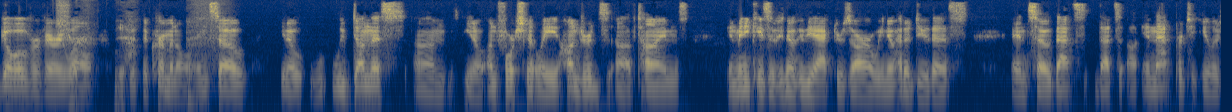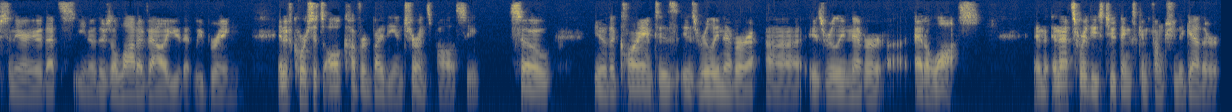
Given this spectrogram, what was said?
go over very sure. well yeah. with the criminal. And so you know we've done this, um, you know, unfortunately hundreds of times. In many cases, we know who the actors are. We know how to do this, and so that's that's uh, in that particular scenario. That's you know there's a lot of value that we bring, and of course it's all covered by the insurance policy. So you know the client is is really never uh, is really never uh, at a loss, and and that's where these two things can function together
